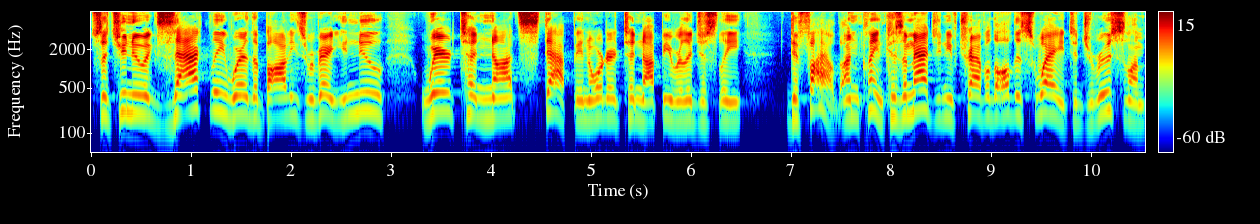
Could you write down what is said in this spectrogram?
so that you knew exactly where the bodies were buried. You knew where to not step in order to not be religiously defiled, unclean. Because imagine you've traveled all this way to Jerusalem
